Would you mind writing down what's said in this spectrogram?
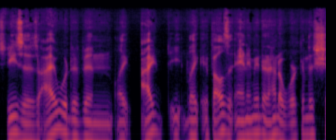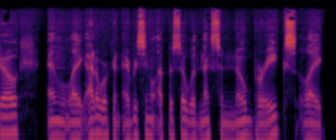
Jesus, I would have been like I like if I was an animator and I had to work on this show and like I had to work on every single episode with next to no breaks, like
